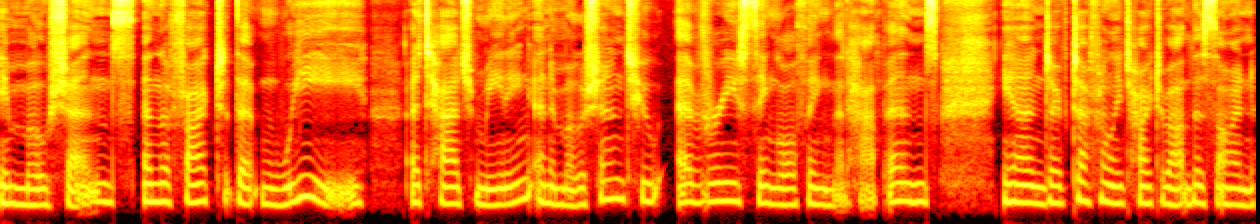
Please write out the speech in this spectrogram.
emotions and the fact that we attach meaning and emotion to every single thing that happens. And I've definitely talked about this on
